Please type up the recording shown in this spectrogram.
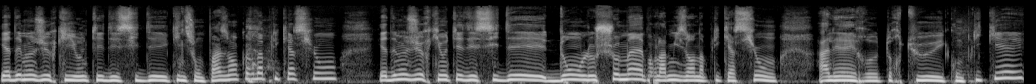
Il y a des mesures qui ont été décidées qui ne sont pas encore d'application. Il y a des mesures qui ont été décidées dont le chemin pour la mise en application a l'air euh, tortueux et compliqué.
